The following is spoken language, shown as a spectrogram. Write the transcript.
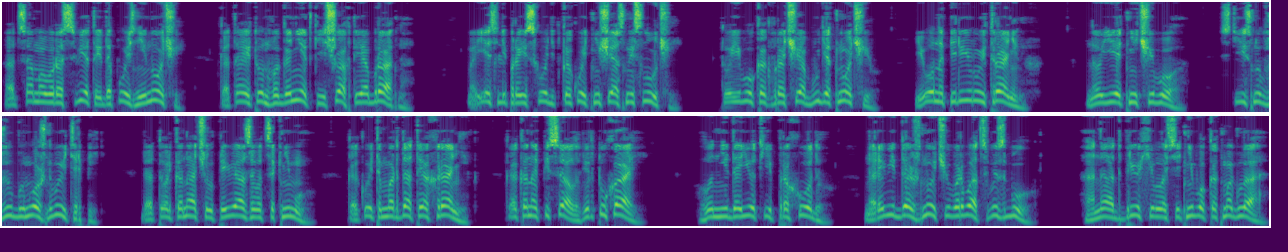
От самого рассвета и до поздней ночи катает он вагонетки из шахты и обратно. А если происходит какой-то несчастный случай, то его, как врача, будет ночью, и он оперирует раненых. Но ед ничего, стиснув зубы, можно вытерпеть. Да только начал привязываться к нему какой-то мордатый охранник, как она писала, вертухай. Он не дает ей проходу, норовит даже ночью ворваться в избу. Она отбрехивалась от него как могла,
